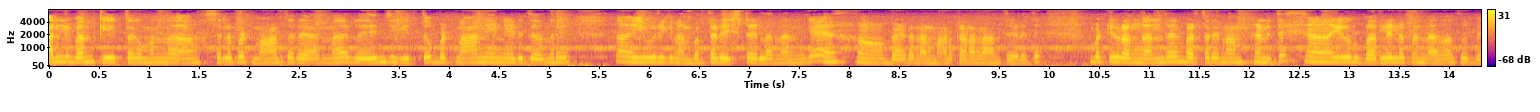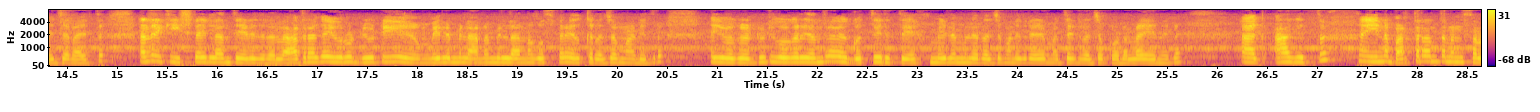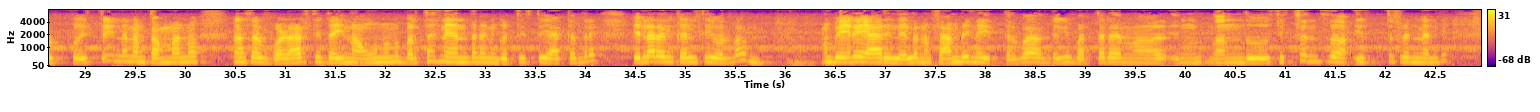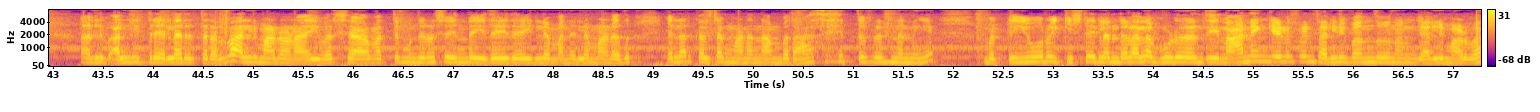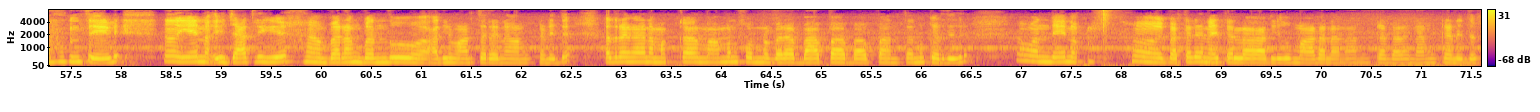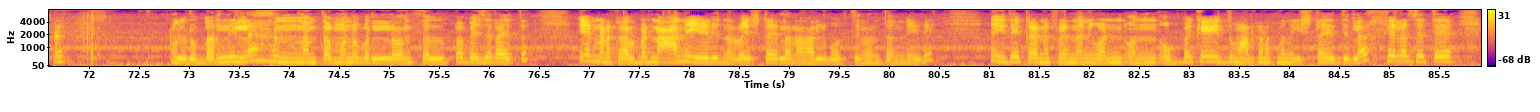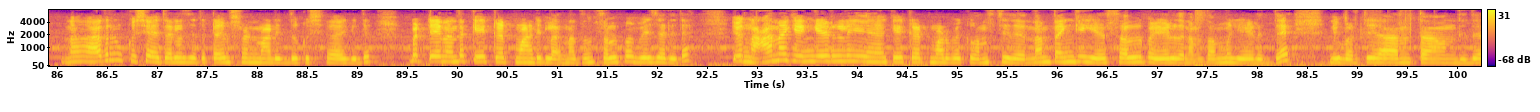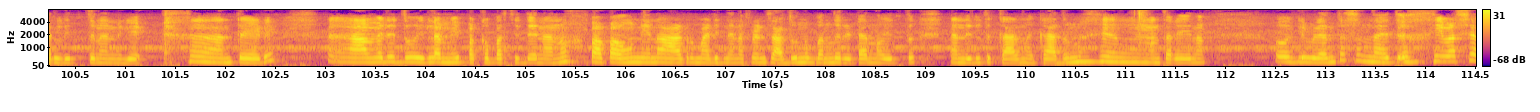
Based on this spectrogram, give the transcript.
ಅಲ್ಲಿ ಬಂದು ಕೇಕ್ ತಗೊಂಬಂದು ಸೆಲೆಬ್ರೇಟ್ ಮಾಡ್ತಾರೆ ಅನ್ನೋ ರೇಂಜಿಗಿತ್ತು ಬಟ್ ನಾನೇನು ಹೇಳಿದ್ದೆ ಅಂದರೆ ಇವರಿಗೆ ನನ್ನ ಬರ್ತಡೇ ಇಷ್ಟ ಇಲ್ಲ ನನಗೆ ಬೇಡ, ನಾನು ಮಾಡ್ಕೊಳಲ್ಲ ಅಂತ ಹೇಳಿದ್ದೆ. ಬಟ್ ಇವ್ರು ಹಂಗೆ ಅಂದ್ರೇನು ಬರ್ತಾರೇನೋ ಅಂದ್ಕೊಂಡಿದ್ದೆ ಇವರು ಬರಲಿಲ್ಲ ಫ್ರೆಂಡ್ ಅದೊಂದು ಬೇಜಾರಾಯಿತು. ಅಂದರೆ ಈಕೆ ಇಷ್ಟ ಇಲ್ಲ ಅಂತ ಹೇಳಿದ್ರಲ್ಲ, ಅದ್ರಾಗ ಇವರು ಡ್ಯೂಟಿ ಮೇಲೆ ಮೇಲೆ ಆರಾಮಿಲ್ಲ ಅನ್ನೋಗೋಸ್ಕರ ಇದಕ್ಕೆ ರಜೆ ಮಾಡಿದರು. ಇವಾಗ ಡ್ಯೂಟಿಗೆ ಹೋಗೋರಿಗೆ ಅಂದರೆ ಗೊತ್ತಿರುತ್ತೆ, ಮೇಲೆ ಮೇಲೆ ರಜೆ ಮಾಡಿದರೆ ಮತ್ತೆ ರಜೆ ಕೊಡಲ್ಲ, ಏನಿಲ್ಲ. ಆಗ ಆಗಿತ್ತು. ಇನ್ನು ಬರ್ತಾರಂತ ನನಗೆ ಸ್ವಲ್ಪ ಇತ್ತು. ಇನ್ನು ನಮ್ಮ ತಮ್ಮನೂ ಸ್ವಲ್ಪ ಗೊಳಾಡ್ತಿದ್ದ. ಇನ್ನು ಅವನು ಬರ್ತಾನೆ ಅಂತ ನನಗೆ ಗೊತ್ತಿತ್ತು. ಯಾಕಂದರೆ ಎಲ್ಲರಲ್ಲಿ ಕಲ್ತೀವಲ್ವ? ಬೇರೆ ಯಾರಿಲ್ಲ. ಎಲ್ಲ ನಮ್ಮ ಫ್ಯಾಮ್ಲಿನೇ ಇತ್ತಲ್ವ? ಹಾಗಾಗಿ ಬರ್ತಾರೆ ಅನ್ನೋ ಒಂದು ಸಿಕ್ಸ್ ಮಂತ್ಸ್ ಇತ್ತು ಫ್ರೆಂಡ್ ನನಗೆ. ಅಲ್ಲಿ ಅಲ್ಲಿದ್ದರೆ ಎಲ್ಲರೂ ಇರ್ತಾರಲ್ವ? ಅಲ್ಲಿ ಮಾಡೋಣ ಈ ವರ್ಷ. ಮತ್ತೆ ಮುಂದಿನ ವರ್ಷದಿಂದ ಇದೇ ಇದೆ. ಇಲ್ಲೇ ಮನೆಯಲ್ಲೇ ಮಾಡೋದು. ಎಲ್ಲರೂ ಕಲ್ತಾಗ ಮಾಡೋಣ ಅಂಬೋದು ಆಸೆ ಇತ್ತು ಫ್ರೆಂಡ್ ನನಗೆ. ಬಟ್ ಇವರು ಈಗ ಇಷ್ಟ ಇಲ್ಲ ಅಂದಳಲ್ಲ, ಬಿಡು ಅಂತ ನಾನು ಹೆಂಗೆ ಹೇಳಿ ಫ್ರೆಂಡ್ಸ್ ಅಲ್ಲಿ ಬಂದು ನನಗೆ ಅಲ್ಲಿ ಮಾಡುವ ಅಂತ ಹೇಳಿ ಏನು, ಈ ಜಾತ್ರೆಗೆ ಬರಂಗೆ ಬಂದು ಅಲ್ಲಿ ಮಾಡ್ತಾರೇನೋ ಅಂದ್ಕೊಂಡಿದ್ದೆ ಅದ್ರಾಗ ನಮ್ಮ ಅಕ್ಕ, ಮಾಮನ ಫೋನ್ ಮಾಡಿ ಬರ ಬಾಪ ಬಾಪ ಅಂತಲೂ ಕರೆದಿದ್ರು. ಒಂದೇನು ಬರ್ತಡೇನ ಐತಲ್ಲ ಅಲ್ಲಿಗೂ ಮಾಡೋಣ ಅನ್ಕೊಂಡಾಳೆ ನಾನು ಅನ್ಕೊಂಡಿದ್ದೆ ಫ್ರೆಂಡ್ ಇವರು ಬರಲಿಲ್ಲ ನಮ್ಮ ತಮ್ಮನೂ ಬರಲಿಲ್ಲ, ಒಂದು ಸ್ವಲ್ಪ ಬೇಜಾರಾಯಿತು. ಏನು ಮಾಡೋಕ್ಕಾಗಲ್ಲ ಬಟ್ ನಾನೇ ಹೇಳಿದ್ನಲ್ವ, ಇಷ್ಟ ಇಲ್ಲ, ನಾನು ಅಲ್ಲಿಗೆ ಹೋಗ್ತೀನಿ ಅಂತಂದೇಳಿ. ಇದೇ ಕಾರಣ ಫ್ರೆಂಡ್ ನನಗೆ ಒನ್ ಒನ್ ಒಬ್ಬಕ್ಕೆ ಇದ್ದು ಮಾಡ್ಕೊಳಕ್ಕೆ ನನಗೆ ಇಷ್ಟ ಇದ್ದಿಲ್ಲ. ಎಲ್ಲರ ಜೊತೆ ನಾ, ಆದ್ರೂ ಖುಷಿ ಆಯಿತು. ಎಲ್ಲರ ಜೊತೆ ಟೈಮ್ ಸ್ಪೆಂಡ್ ಮಾಡಿದ್ದು ಖುಷಿಯಾಗಿದೆ ಬಟ್ ಏನಂದ್ರೆ ಕೇಕ್ ಕಟ್ ಮಾಡಿಲ್ಲ. ಅನ್ನೋದೊಂದು ಸ್ವಲ್ಪ ಬೇಜಾರಿದೆ. ಇವಾಗ ನಾನಾಗಿ ಹೆಂಗೆ ಹೇಳಿ ಕೇಕ್ ಕಟ್ ಮಾಡಬೇಕು ಅನಿಸ್ತಿದೆ. ನಮ್ಮ ತಂಗಿಗೆ ಸ್ವಲ್ಪ ಹೇಳಿದೆ. ನಮ್ಮ ತಮ್ಮಗೆ ಹೇಳಿದ್ದೆ. ನೀವು ಬರ್ತೀರಾ ಅಂತ ಒಂದು ಇದರಲ್ಲಿ ಇತ್ತು ನನಗೆ ಅಂತ ಹೇಳಿ. ಆಮೇಲಿದ್ದು, ಇಲ್ಲ, ಮೀ ಪಕ್ಕ ಬರ್ತಿದ್ದೆ ನಾನು. ಪಾಪ ಅವನೇನೋ ಆರ್ಡ್ರ್ ಮಾಡಿದ್ದೆನ ಫ್ರೆಂಡ್ಸ್ ಅದನ್ನು ಬಂದು ರಿಟರ್ನ್ ಹೋಯ್ತು. ನಾನು ಇಲ್ದ ಕಾರಣಕ್ಕೆ ಅದನ್ನು ಒಂಥರ ಏನೋ ಹೋಗ್ಲಿ ಬಿಡಿ ಅಂತ ಸುಮ್ಮನಾಯ್ತು ಈ ವರ್ಷ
